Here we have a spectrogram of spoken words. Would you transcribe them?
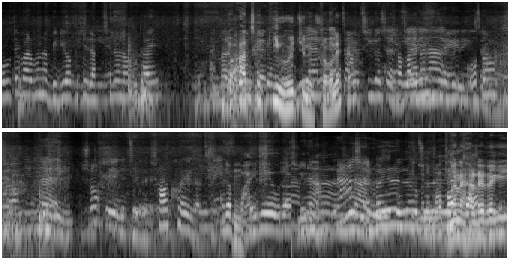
বলতে পারব না ভিডিও অফিসে যাচ্ছিল না কোথায়? তো আজকে কি হয়েছিল সকালে? সকালে না ও তো হ্যাঁ শখ হয়ে গেছে। শখ হয়ে গেছে। না, না, মানে হার্ট অ্যাটাকই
